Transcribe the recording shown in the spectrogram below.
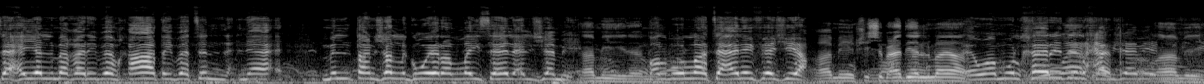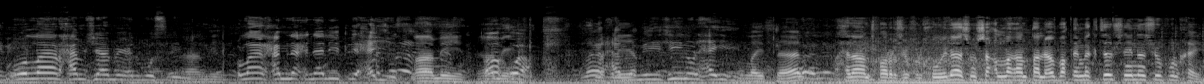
تحية للمغاربة قاطبه من طنجة للقويرة الله يسهل على الجميع. آمين آمين. طلبوا الله تعالى يفاجئ آمين شي شبعه ديال المياه أيوا مول الخير يدير الخير. جميع آمين. والله يرحم جميع المسلمين. آمين. والله يرحمنا حنا ليت اللي حييت آمين آمين. اسمح لي الميتين والحيين الله يسهل. حنا نتفرجوا في الخويلات وإن شاء الله غنطلعوا باقي ما كتبش لينا نشوفوا الخير.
